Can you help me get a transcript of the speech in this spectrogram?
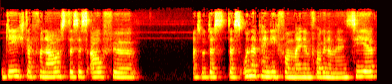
gehe ich davon aus, dass es auch für, also dass, dass unabhängig von meinem vorgenommenen Ziel,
